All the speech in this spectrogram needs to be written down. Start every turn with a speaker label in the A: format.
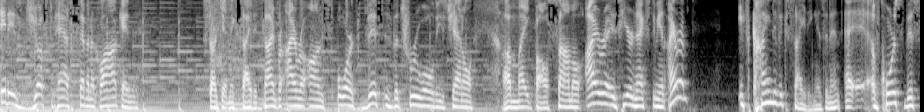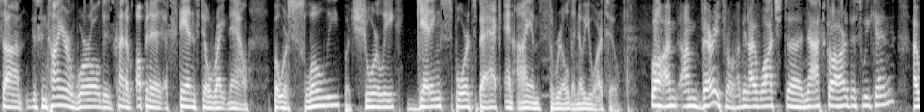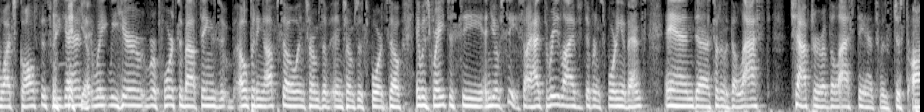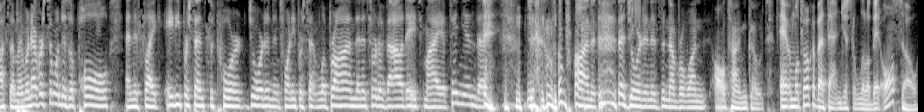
A: It is just past seven o'clock and start getting excited. Time for Ira on Sports. This is the True Oldies channel. I'm Mike Balsamo. Ira is here next to me, and Ira, it's kind of exciting, isn't it? Uh, of course, this uh, this entire world is kind of up in a, a standstill right now, but we're slowly but surely getting sports back, and I am thrilled. I know you are too.
B: Well, I'm I'm very thrilled. I mean, I watched uh, NASCAR this weekend. I watched golf this weekend.
A: Yep.
B: we, we hear reports about things opening up. So in terms of in terms of sports, so it was great to see and UFC. So I had three live different sporting events, and uh, sort of the last chapter of The Last Dance was just awesome. And whenever someone does a poll and it's like 80% support Jordan and 20% LeBron, then it sort of validates my opinion that LeBron, that Jordan is the number one all time GOAT.
A: And we'll talk about that in just a little bit. Also,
